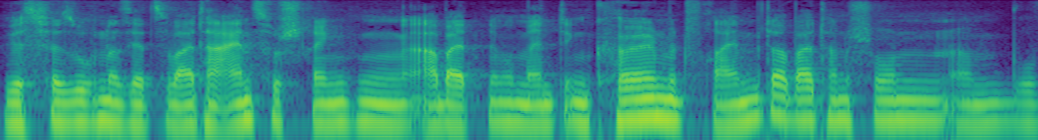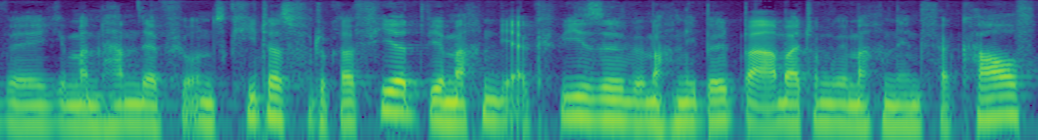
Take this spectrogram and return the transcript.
Wir versuchen das jetzt weiter einzuschränken, arbeiten im Moment in Köln mit freien Mitarbeitern schon, ähm, wo wir jemanden haben, der für uns Kitas fotografiert. Wir machen die Akquise, wir machen die Bildbearbeitung, wir machen den Verkauf,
